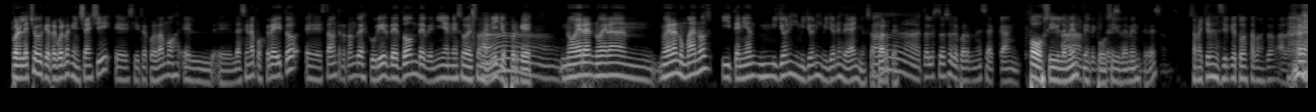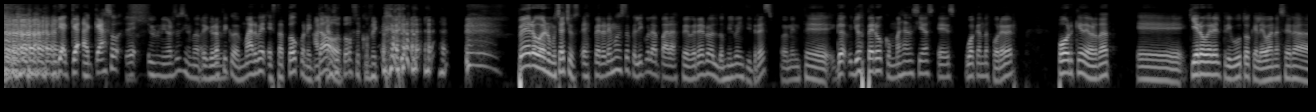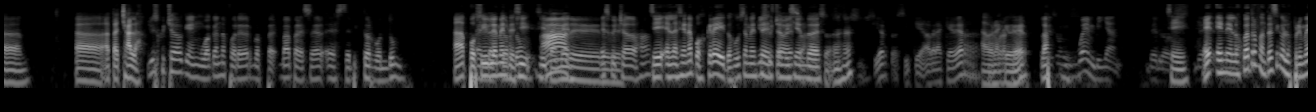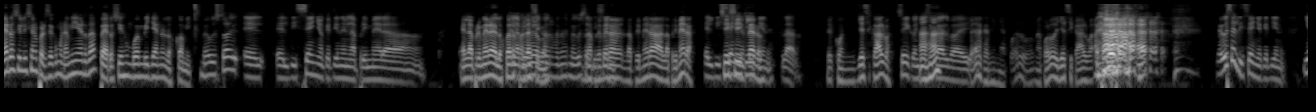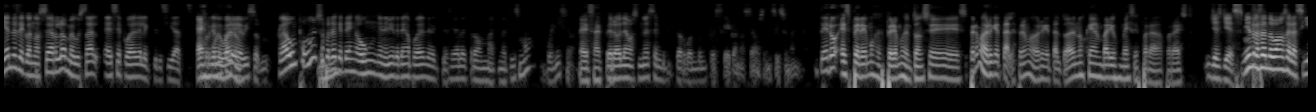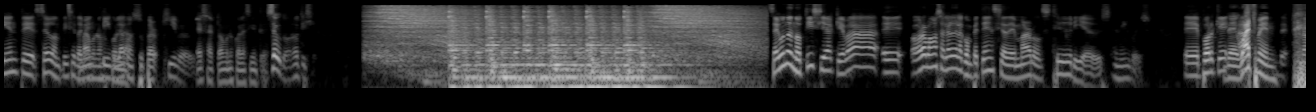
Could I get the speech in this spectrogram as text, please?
Por el hecho de que recuerda que en Shang-Chi, eh, si recordamos el, eh, la escena post-crédito, eh, estaban tratando de descubrir de dónde venían esos, esos anillos, porque Ah. no eran, no, eran, no eran humanos y tenían millones y millones y millones de años aparte. Ah, todo eso le pertenece a Kang. Posiblemente, Ah, mira, posiblemente, ¿ves? O sea, ¿me quieres decir que todo está conectado? A la- ¿Acaso eh, el universo cinematográfico de Marvel está todo conectado? ¿Acaso todo se conecta? Pero bueno, muchachos, esperaremos esta película para febrero del 2023. Obviamente, yo- espero con más ansias es Wakanda Forever, porque de verdad eh, quiero ver el tributo que le van a hacer a, a, a T'Challa. Yo he escuchado que en Wakanda Forever va, a pa- va a aparecer este Víctor Bondum. Ah, posiblemente sí, sí, ah, también. de, de- He escuchado, ajá. Sí, en la escena postcrédito, Yo justamente están diciendo eso. ajá. Sí, es cierto, así que habrá que ver. Habrá, Habrá que que ver. La- Es un buen villano. De los. Sí. de- En, en los. Cuatro Fantásticos, los primeros sí lo hicieron parecer como una mierda, pero sí es un buen villano en los cómics. Me gustó el, el, el diseño que tiene en la primera. En la primera de los en Cuatro Fantásticos. Cuatro Fantásticos me gusta La el primera, diseño. la primera, la primera, El diseño sí, que claro. tiene, claro. eh, con Jessica Alba. Sí, con Ajá. Jessica Alba y- Verga, ni me acuerdo. Me acuerdo de Jessica Alba. Me gusta el diseño que tiene. Y antes de conocerlo, me gusta ese poder de electricidad. Es porque muy nunca lo bueno. había visto. Claro, un, un superhéroe que tenga un enemigo que tenga poder de electricidad y electromagnetismo, buenísimo. Exacto. Pero digamos, no es el Víctor Bondum pues, que conocemos, entonces es una mierda. Pero esperemos, esperemos entonces. Esperemos a ver qué tal, esperemos a ver qué tal. Todavía nos quedan varios meses para, para esto. Yes, yes. Mientras tanto, vamos a la siguiente pseudo noticia también Vámonos con vinculada la- con, Superheroes. Exacto, vámonos con la siguiente pseudo noticia. Segunda noticia que va. eh, ahora vamos a hablar de la competencia de Marvel Studios en inglés. Eh, porque. De Watchmen. de- no.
